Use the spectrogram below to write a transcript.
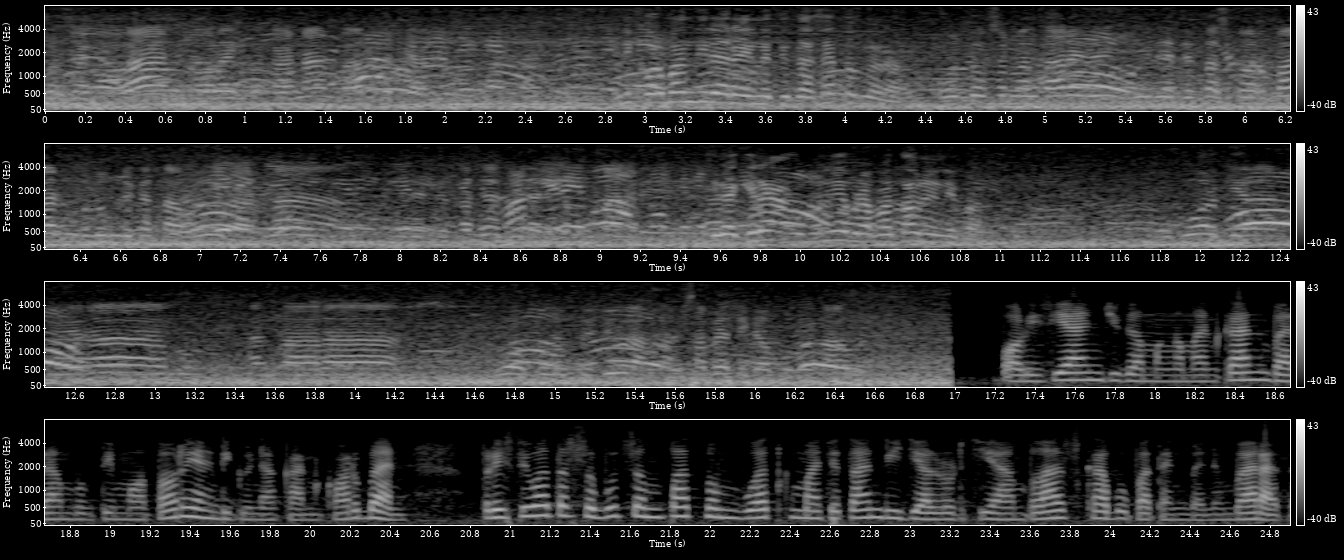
bersenggolan oleh ke kanan baru ini korban tidak ada identitasnya tuh enggak? untuk sementara identitas korban belum diketahui karena identitasnya tidak ditemukan. Kira-kira umurnya berapa tahun ini Pak? umur kira-kira antara 27 sampai 30 tahun Polisian juga mengamankan barang bukti motor yang digunakan korban. Peristiwa tersebut sempat membuat kemacetan di jalur Ciamplas, Kabupaten Bandung Barat.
